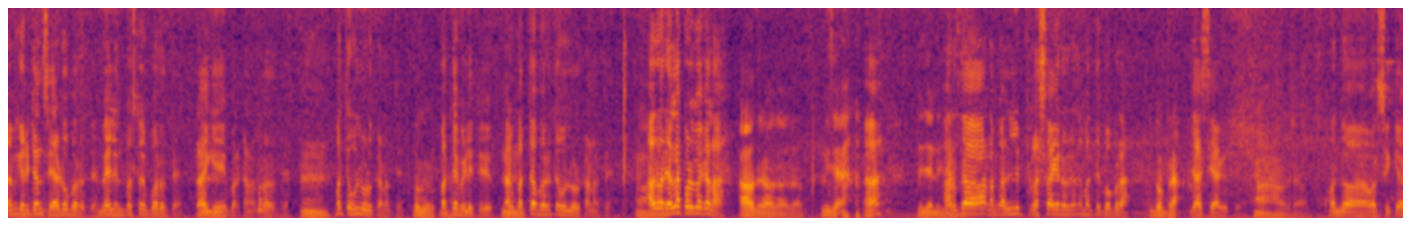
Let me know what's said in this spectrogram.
ನಮಗೆ ರಿಟರ್ನ್ಸ್ ಎರಡೂ ಬರುತ್ತೆ. ಮೇಲಿನ ಫಸ್ಟ್ ಬರುತ್ತೆ. ರಾಗಿ ಬರ್ಕೊಣ ಬರುತ್ತೆ. ಮತ್ತೆ ಹುಲ್ಲು ಉಳ್ಕೊಳತ್ತೆ ಭತ್ತ ಬೆಳಿತೀವಿ. ನಾವು ಭತ್ತ ಬರುತ್ತೆ ಹುಲ್ಲು ಉಳ್ಕೊಳತ್ತೆ. ಆದ್ರೆ ಅವ್ರೆಲ್ಲ ಕೊಡ್ಬೇಕಲ್ಲ? ಹೌದ್ರ ಹೌದು ಹೌದು ಹೌದು. ನಿಜ? ನಿಜ ನಿಜ ಅರ್ಧ ನಮ್ಗೆ ಅಲ್ಲಿ ಪ್ಲಸ್ ಆಗಿರೋದ್ರಿಂದ ಮತ್ತೆ ಗೊಬ್ಬರ ಗೊಬ್ಬರ. ಜಾಸ್ತಿ ಆಗುತ್ತೆ. ಹಾಂ ಹೌದ್ರಿ ಹೌದು. ಒಂದು ವರ್ಷಕ್ಕೆ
